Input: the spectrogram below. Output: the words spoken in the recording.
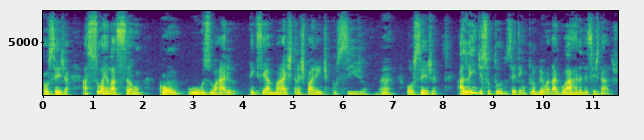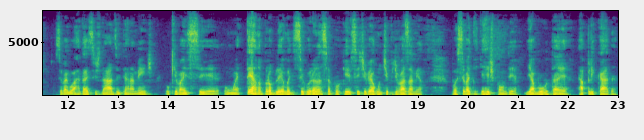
Ou seja, a sua relação com o usuário tem que ser a mais transparente possível, né? Ou seja, além disso tudo, você tem o um problema da guarda desses dados. Você vai guardar esses dados internamente, o que vai ser um eterno problema de segurança, porque se tiver algum tipo de vazamento, você vai ter que responder e a multa é aplicada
